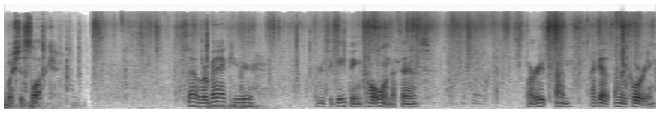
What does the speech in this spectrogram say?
Wish us luck. So we're back here. There's a gaping hole in the fence. Or I'm I got I'm recording.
